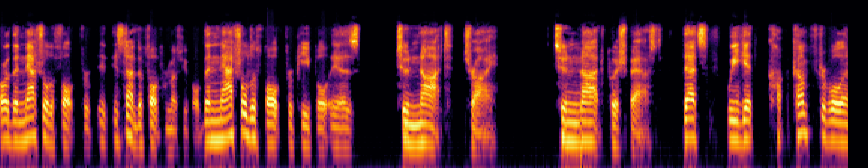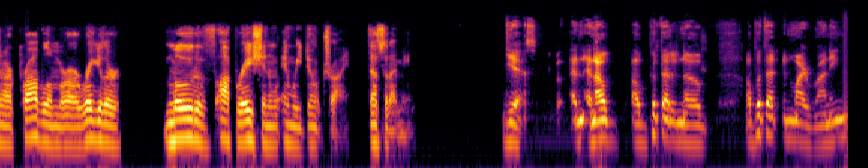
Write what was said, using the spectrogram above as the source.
or the natural default for, it, it's not default for most people. The natural default for people is to not try, to not push past. That's, we get co- comfortable in our problem or our regular mode of operation and we don't try. That's what I mean. Yes. And and I'll I'll put that in the I'll put that in my running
